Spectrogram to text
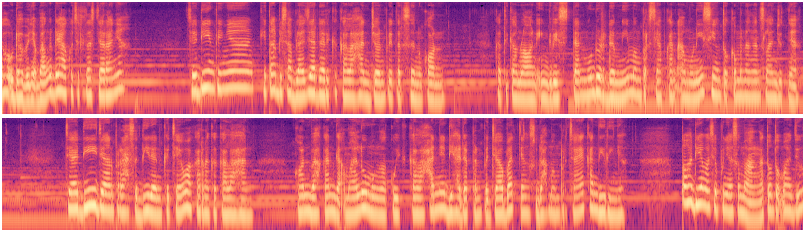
Oh, udah banyak banget deh aku cerita sejarahnya. Jadi intinya kita bisa belajar dari kekalahan John Peterson Con ketika melawan Inggris dan mundur demi mempersiapkan amunisi untuk kemenangan selanjutnya. Jadi jangan pernah sedih dan kecewa karena kekalahan. Kon bahkan gak malu mengakui kekalahannya di hadapan pejabat yang sudah mempercayakan dirinya. Toh dia masih punya semangat untuk maju.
